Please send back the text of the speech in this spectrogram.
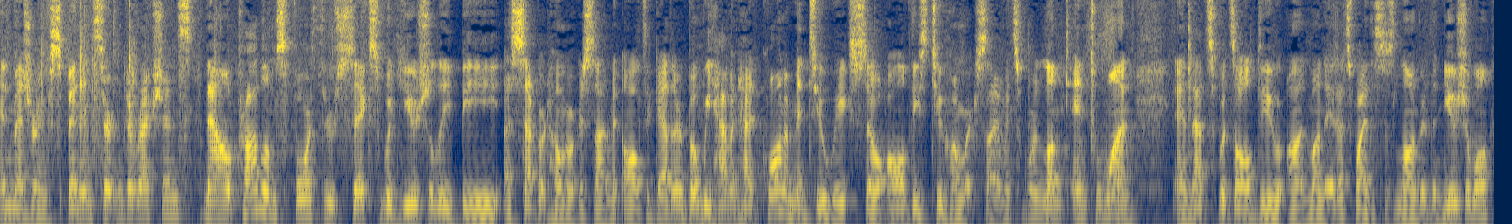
and measuring spin in certain directions. Now, problems four through six would usually be a separate homework assignment altogether, but we haven't had quantum in two weeks, so all of these two homework assignments were lumped into one, and that's what's all due on Monday. That's why this is longer than usual.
